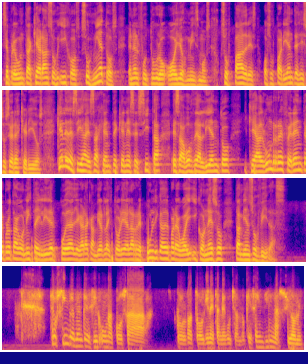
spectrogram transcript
se pregunta qué harán sus hijos, sus nietos en el futuro o ellos mismos, sus padres o sus parientes? Y sus seres queridos. ¿Qué le decís a esa gente que necesita esa voz de aliento y que algún referente, protagonista y líder pueda llegar a cambiar la historia de la República del Paraguay y con eso también sus vidas? Yo simplemente decir una cosa, Rodolfo, a todos quienes están escuchando, que esa indignación,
